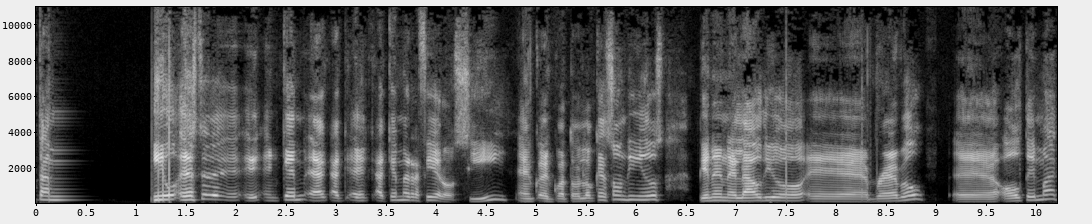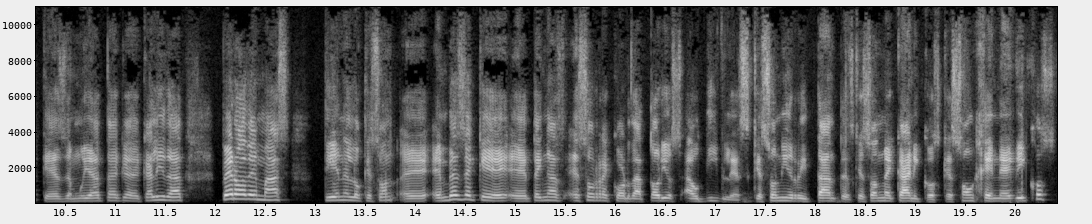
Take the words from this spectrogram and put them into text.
también este, ¿en qué, a, qué me refiero? Sí, en, cuanto a lo que son sonidos, tienen el audio eh, eh, Ultima, que es de muy alta calidad, pero además tiene lo que son, eh, en vez de que eh, tengas esos recordatorios audibles, que son irritantes, que son mecánicos, que son genéricos,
